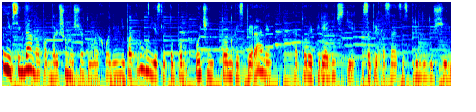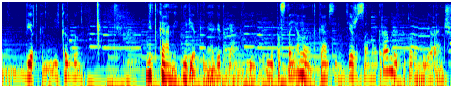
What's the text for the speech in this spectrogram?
Ну, не всегда, но по большому счету мы ходим не по кругу, если то по очень тонкой спирали, которая периодически соприкасается с предыдущими ветками и как бы витками, не ветками, а витками. И мы постоянно натыкаемся на те же самые грабли, которые были раньше.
